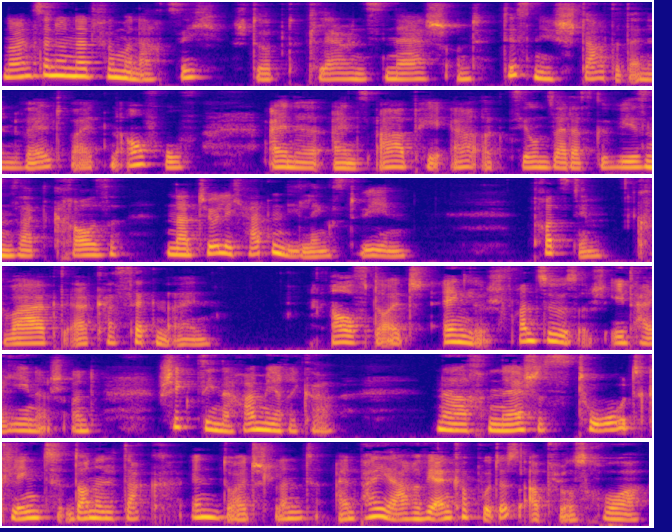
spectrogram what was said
1985 stirbt Clarence Nash und Disney startet einen weltweiten Aufruf. Eine 1A PR-Aktion sei das gewesen, sagt Krause. Natürlich hatten die längst wen. Trotzdem quakt er Kassetten ein. Auf Deutsch, Englisch, Französisch, Italienisch und schickt sie nach Amerika. Nach Nashes Tod klingt Donald Duck in Deutschland ein paar Jahre wie ein kaputtes Abflussrohr.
